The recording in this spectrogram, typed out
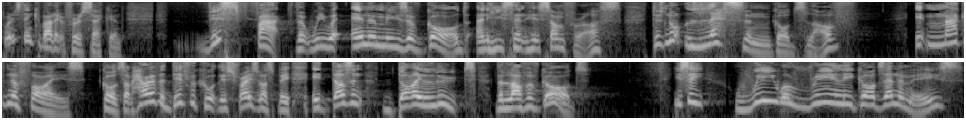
But let's think about it for a second this fact that we were enemies of God and he sent his son for us does not lessen God's love. It magnifies God's love. However difficult this phrase must be, it doesn't dilute the love of God. You see, we were really God's enemies,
